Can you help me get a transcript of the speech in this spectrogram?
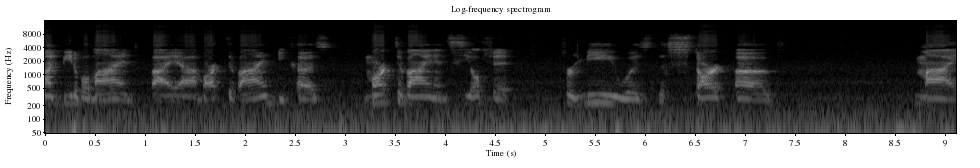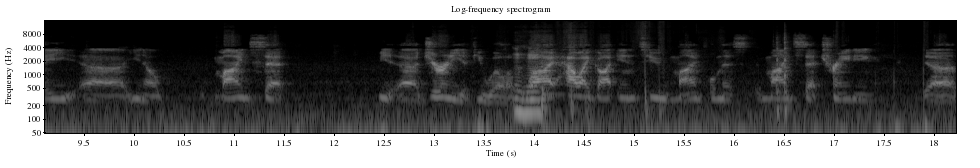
"Unbeatable Mind" by uh, Mark Divine because Mark Divine and SEALFIT for me was the start of my uh, you know mindset uh, journey, if you will, of mm-hmm. why how I got into mindfulness, mindset training, uh,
